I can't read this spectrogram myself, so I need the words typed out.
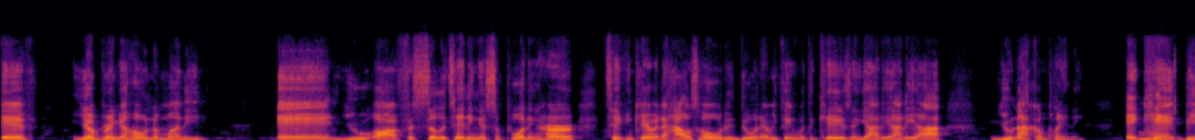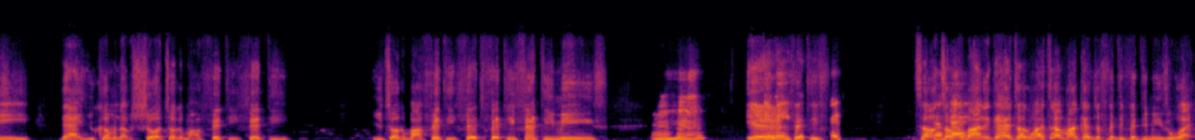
if you're bringing home the money and you are facilitating and supporting her taking care of the household and doing everything with the kids and yada yada yada you're not complaining it mm-hmm. can't be that you coming up short talking about 50 50 you talk about 50 50 50, 50 means mm-hmm. yeah 50, 50, 50. Talk, okay. talk about it go ahead talk about talk about because 50 50 means what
